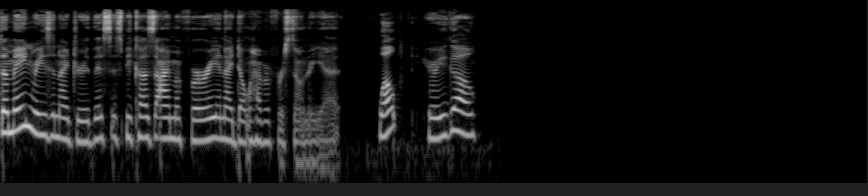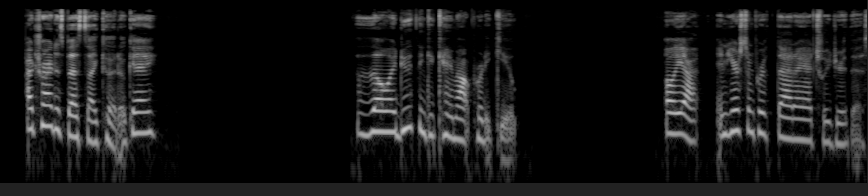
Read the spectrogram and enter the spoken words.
The main reason I drew this is because I'm a furry and I don't have a fursona yet. Well, here you go. I tried as best I could, okay? Though I do think it came out pretty cute. Oh yeah, and here's some proof that I actually drew this.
